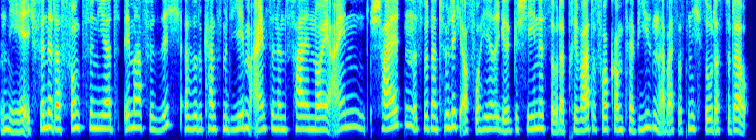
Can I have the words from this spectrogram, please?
Nee, ich finde, das funktioniert immer für sich. Also du kannst mit jedem einzelnen Fall neu einschalten. Es wird natürlich auf vorherige Geschehnisse oder private Vorkommen verwiesen, aber es ist nicht so, dass du da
